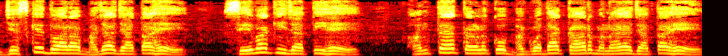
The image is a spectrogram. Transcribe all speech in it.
जिसके द्वारा भजा जाता है, सेवा की जाती है, अंतकरण को भगवदाकार बनाया जाता है,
